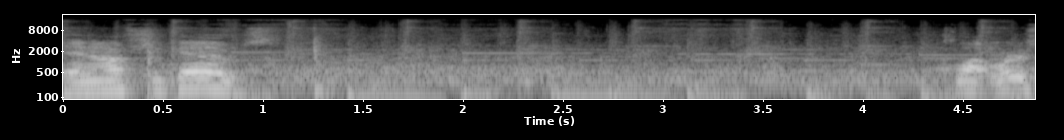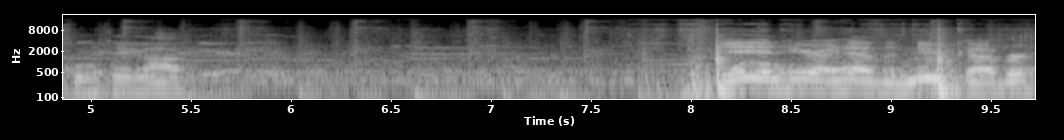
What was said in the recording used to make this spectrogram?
And off she comes. It's a lot worse when you take off. And here I have the new cover.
